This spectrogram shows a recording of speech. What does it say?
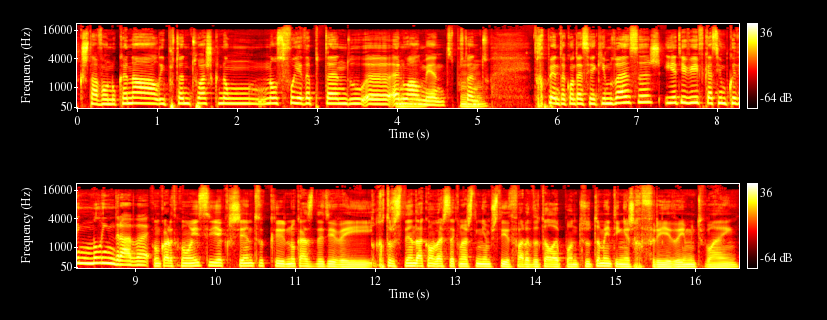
que estavam no canal e portanto acho que não, não se foi adaptando eh, anualmente. Portanto, de repente acontecem aqui mudanças e a TVI fica assim um bocadinho melindrada. Concordo com isso e acrescento que no caso da TVI, retrocedendo à conversa que nós tínhamos tido fora do teleponto, tu também tinhas referido, e muito bem,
